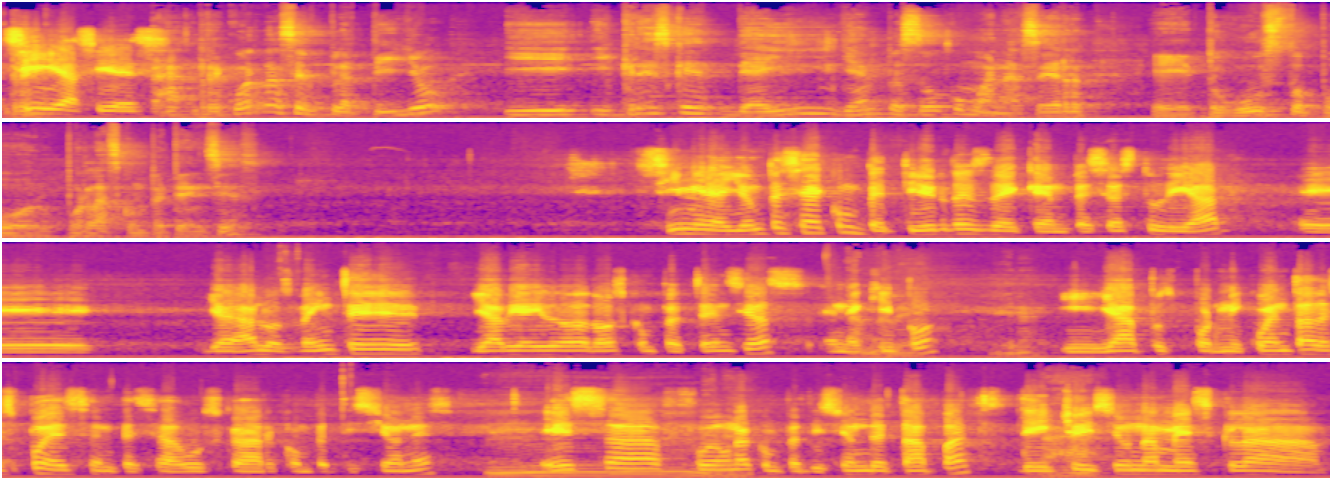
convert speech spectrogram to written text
sí, así es. ¿Recuerdas el platillo y, crees que de ahí ya empezó como a nacer eh, tu gusto por, las competencias? Sí, mira, yo empecé a competir desde que empecé a estudiar. Eh, ya a los 20 ya había ido a dos competencias en equipo. Y ya pues por mi cuenta después empecé a buscar competiciones. Mm. Esa fue una competición de tapas. De hecho hice una mezcla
